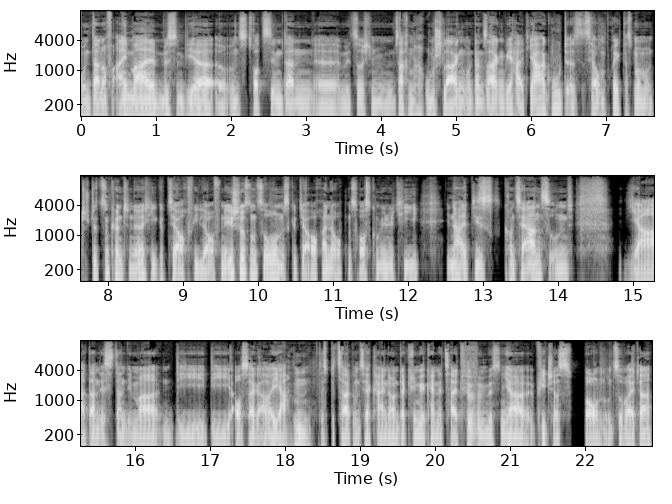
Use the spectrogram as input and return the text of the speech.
und dann auf einmal müssen wir äh, uns trotzdem dann äh, mit solchen Sachen herumschlagen und dann sagen wir halt, ja gut, es ist ja auch ein Projekt, das man unterstützen könnte. Ne? Hier gibt's ja auch viele offene Issues und so und es gibt ja auch eine Open Source Community innerhalb dieses Konzerns und ja, dann ist dann immer die, die Aussage, aber ja, hm, das bezahlt uns ja keiner und da kriegen wir keine Zeit für, wir müssen ja Features bauen und so weiter.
